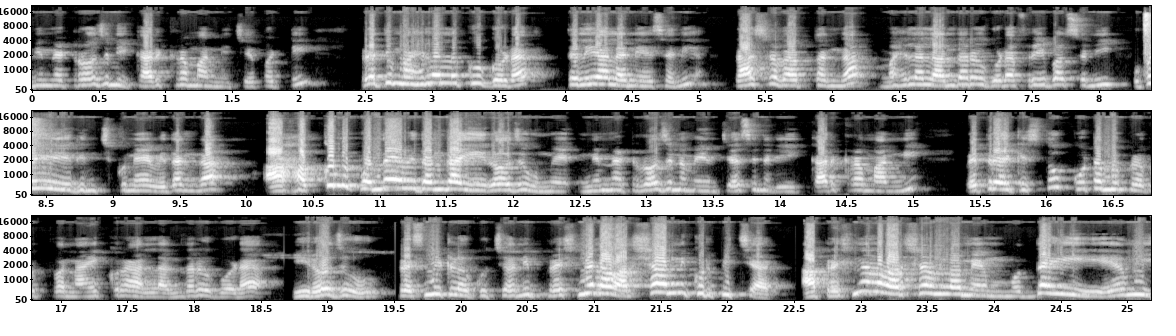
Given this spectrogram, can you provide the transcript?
నిన్నటి రోజున ఈ కార్యక్రమాన్ని చేపట్టి ప్రతి మహిళలకు కూడా తెలియాలనేసని రాష్ట్ర వ్యాప్తంగా మహిళలందరూ కూడా ఫ్రీ బస్సుని ఉపయోగించుకునే విధంగా ఆ హక్కును పొందే విధంగా ఈ రోజు నిన్నటి రోజున మేము చేసిన ఈ కార్యక్రమాన్ని వ్యతిరేకిస్తూ కూటమి ప్రభుత్వ నాయకురాళ్ళందరూ కూడా ఈ రోజు ప్రెస్ మీట్లో కూర్చొని ప్రశ్నల వర్షాన్ని కురిపించారు. ఆ ప్రశ్నల వర్షంలో మేము ముద్దయి ఏమీ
